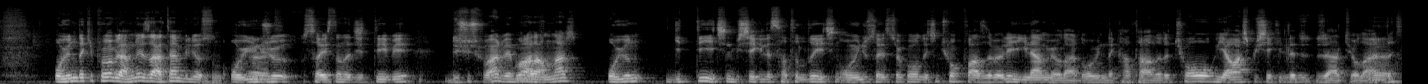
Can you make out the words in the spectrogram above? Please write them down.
oyundaki problemleri zaten biliyorsun. Oyuncu sayısında da ciddi bir düşüş var ve bu Var. adamlar oyun gittiği için bir şekilde satıldığı için oyuncu sayısı çok olduğu için çok fazla böyle ilgilenmiyorlardı. Oyundaki hataları çok yavaş bir şekilde dü- düzeltiyorlardı. Evet.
